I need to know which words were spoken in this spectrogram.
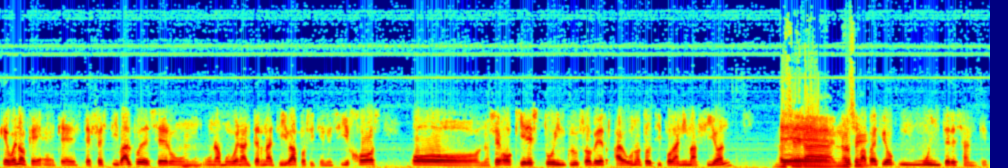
que bueno que, este festival puede ser una muy buena alternativa por si tienes hijos o no sé o quieres tú incluso ver algún otro tipo de animación no, eh, no, sé, me ha parecido muy interesante.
